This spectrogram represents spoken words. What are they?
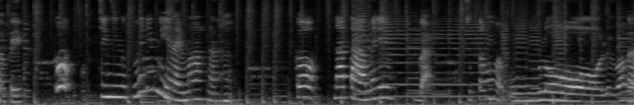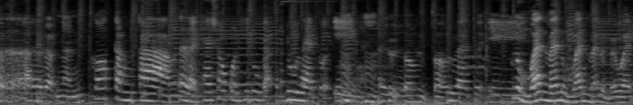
สเปคจริงๆไม่ได้มีอะไรมากนะอืมก็หน้าตาไม่ได้แบบ จะต้องแบบอูโลหรือว่าแบบอะไรแบบนั้น ก็กลางๆแต่แค่ชอบคนที่ดูแบบดูแลตัวเองอะมเออถูกต้องถูกต้องดูแลตัวเองหนุ่มแว่นไหมหนุ่มแว่นไหมหรือไม่แว่น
